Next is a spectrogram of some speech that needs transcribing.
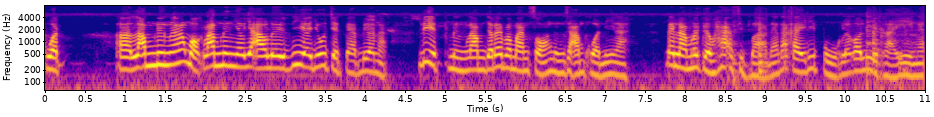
ขวดอ่าลำหนึ่งนะต้องบอกลำหนึ่งยาวๆเลยที่อายุเจ็ดแปดเดือนอะ รีดหนึ่งลำจะได้ประมาณสองถึงสามขวดนี้นะ ได้ลำละเกือบห้าสิบบาทนะถ้าใครที่ปลูกแล้วก็รีดขายเองไง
